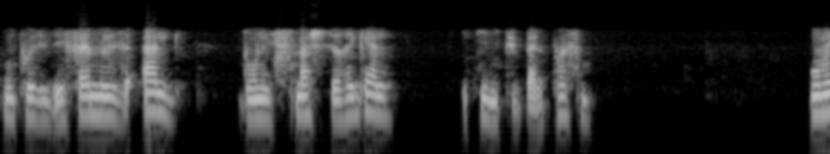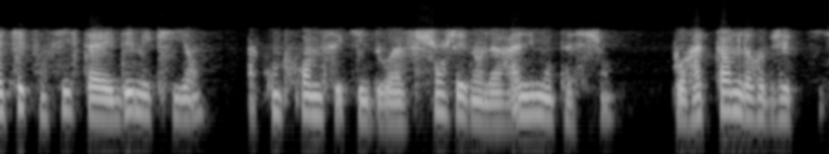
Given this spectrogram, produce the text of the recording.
composées des fameuses algues dont les smash se régalent et qui ne puent pas le poisson. Mon métier consiste à aider mes clients à comprendre ce qu'ils doivent changer dans leur alimentation pour atteindre leur objectif,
